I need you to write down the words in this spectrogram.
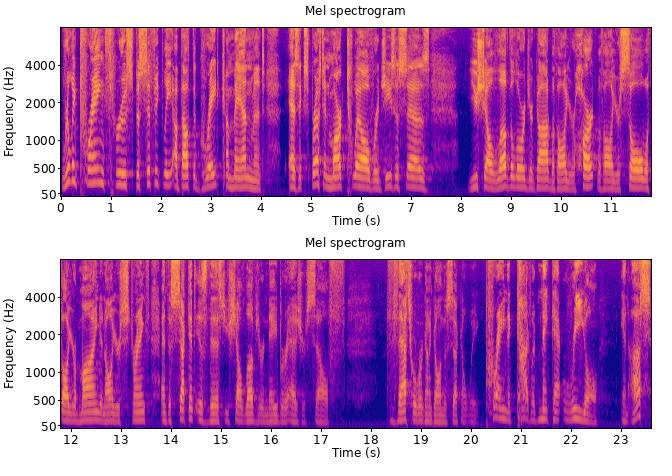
Really praying through specifically about the great commandment as expressed in Mark 12, where Jesus says, You shall love the Lord your God with all your heart, with all your soul, with all your mind, and all your strength. And the second is this you shall love your neighbor as yourself. That's where we're going to go in the second week, praying that God would make that real in us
